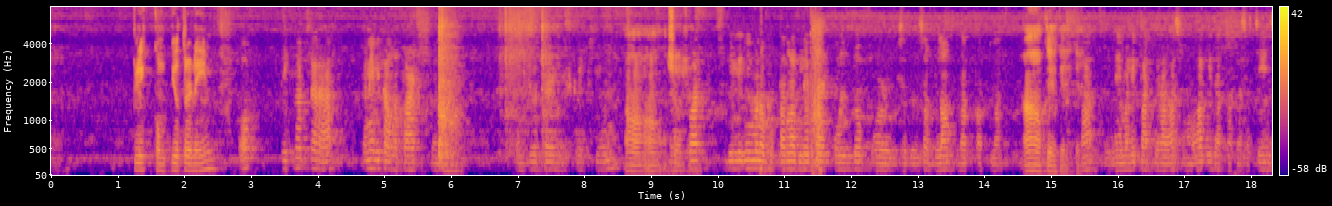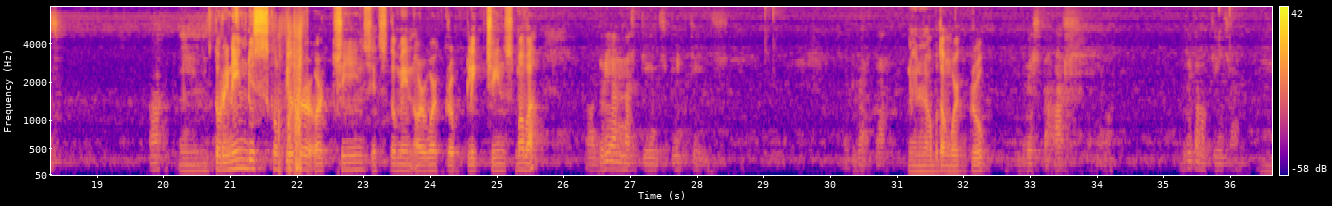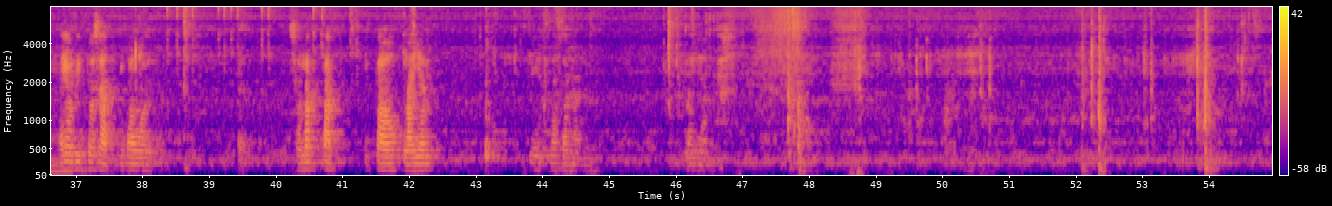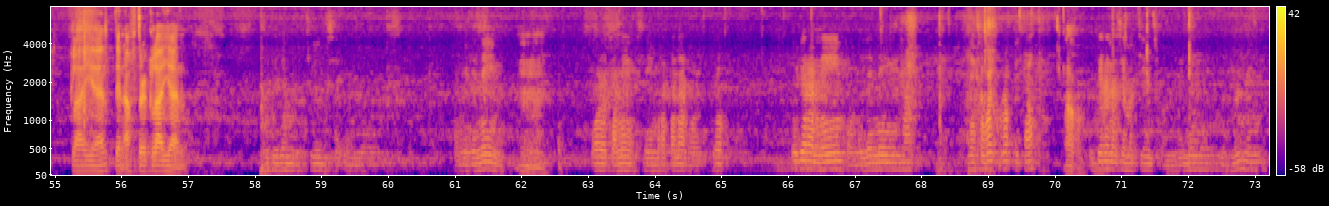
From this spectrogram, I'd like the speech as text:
click computer name Oh, take note sir ha. Kani bitaw nga part computer description. Oo, oo. Sure, sure. Part dili nimo na butangag letter tuldok or sa sa blank dapat lang. Ah, okay, okay, okay. Ha? Dili malipat dirawas mo agi dapat ka sa change. Ha? Mm, to rename this computer or change its domain or work group, click change mo ba? Oh, diri ang nas change, click change. Dira ka. Ano na nakabutang work group? Diri sa taas. Ano? Diri ka mag-change ha. Ayaw dito sa ibawal. So laptop, ikaw, client. Change na tanan. Client. Client, then after client. Pwede na mag-change sa inyong family name. Mm. Or kani, same ra tanan, work group. Pwede ra name, family name. ha. Ano sa work group ito? Oo. Pwede ra na siya mag-change family name, middle name.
